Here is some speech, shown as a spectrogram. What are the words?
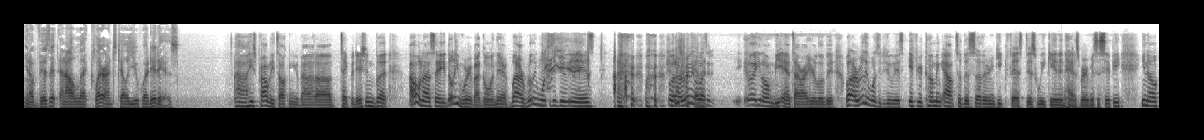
you know, visit, and I'll let Clarence tell you what it is. Uh, he's probably talking about uh, Tech but I will not say don't even worry about going there. What I really want you to do is what I really want you to well, you know, I'm be anti right here a little bit. What I really want you to do is, if you're coming out to the Southern Geek Fest this weekend in Hattiesburg, Mississippi, you know,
